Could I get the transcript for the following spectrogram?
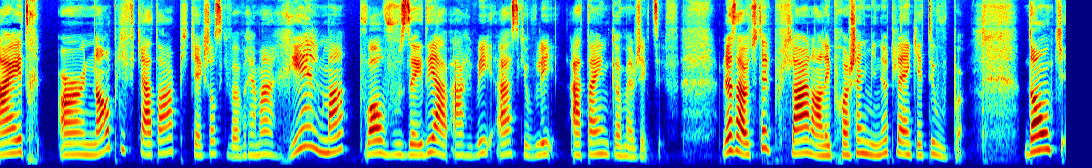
être un amplificateur puis quelque chose qui va vraiment réellement pouvoir vous aider à arriver à ce que vous voulez atteindre comme objectif. Là, ça va tout être plus clair dans les prochaines minutes, là, inquiétez-vous pas. Donc,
